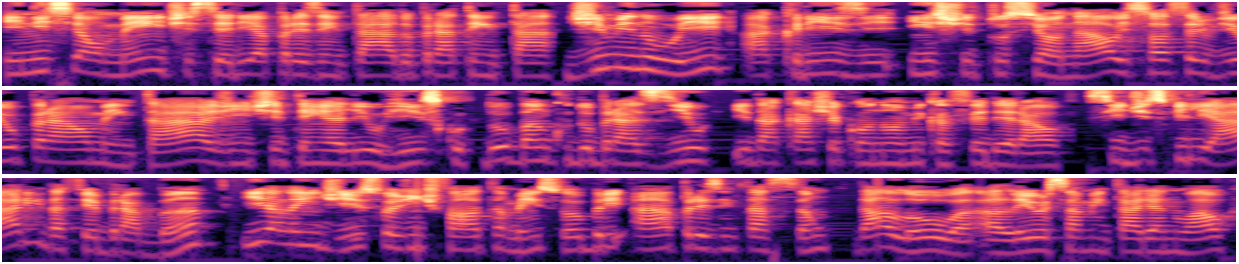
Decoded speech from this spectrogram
inicialmente seria apresentado para tentar diminuir a crise institucional e só serviu para aumentar. A gente tem ali o risco do Banco do Brasil e da Caixa Econômica Federal se desfiliarem da Febraban. E além disso, a gente fala também sobre a apresentação da LOA, a Lei Orçamentária Anual,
